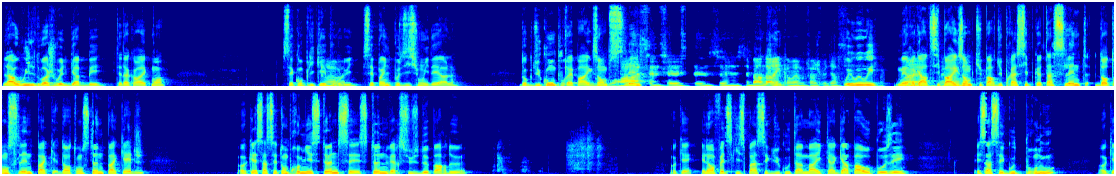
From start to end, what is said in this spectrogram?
Là, Will doit jouer le gap B. T'es d'accord avec moi? C'est compliqué Ah pour ouais. lui. C'est pas une position idéale. Donc, du coup, on pourrait par exemple c'est- boundary quand même, enfin, je veux dire. Oui, oui, oui. Mais Ouais, regarde, si par exemple tu pars du principe que tu slant dans ton, pack- dans ton stun package, ok, ça c'est ton premier stun, c'est stun versus 2 par 2. Ok, et là en fait ce qui se passe c'est que du coup tu as Mike à Gappa opposé, et ça c'est good pour nous. Ok,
